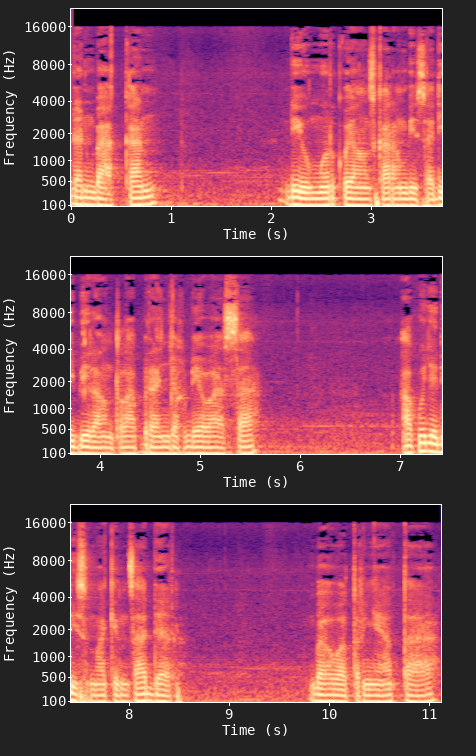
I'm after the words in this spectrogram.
Dan bahkan, di umurku yang sekarang bisa dibilang telah beranjak dewasa, aku jadi semakin sadar bahwa ternyata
